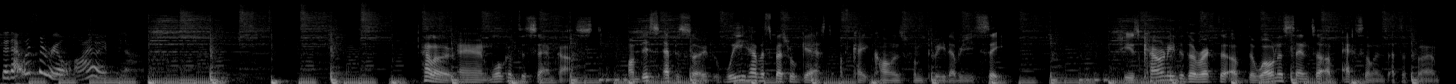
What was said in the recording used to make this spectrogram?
so that was a real eye-opener Hello and welcome to Samcast. On this episode, we have a special guest of Kate Collins from PwC. She is currently the director of the Wellness Center of Excellence at the firm,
